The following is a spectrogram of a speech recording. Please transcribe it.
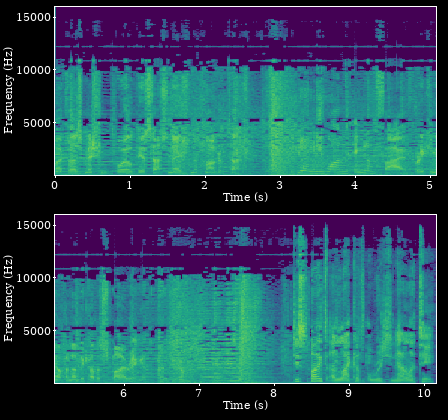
My first mission foiled the assassination of Margaret Thatcher. Germany 1, England 5. Breaking up an undercover spy ring at the Pentagon. Despite a lack of originality,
